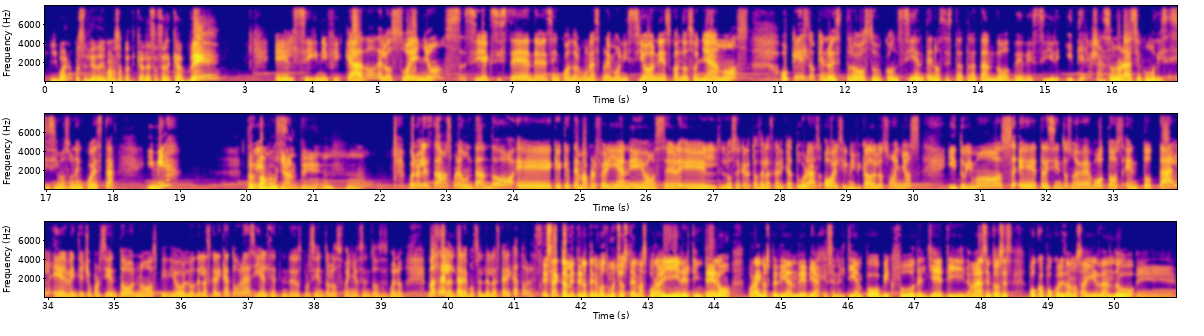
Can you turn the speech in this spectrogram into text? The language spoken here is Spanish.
Y bueno, pues el día de hoy vamos a platicarles acerca de el significado de los sueños, si existen de vez en cuando algunas premoniciones cuando soñamos, o qué es lo que nuestro subconsciente nos está tratando de decir. Y tienes razón, Horacio, como dices, hicimos una encuesta y mira, tuvimos... Apabullante, ¿eh? Bueno, les estábamos preguntando eh, que qué tema preferían. Eh, vamos a hacer los secretos de las caricaturas o el significado de los sueños. Y tuvimos 309 eh, votos en total. El 28% nos pidió lo de las caricaturas y el 72% los sueños. Entonces, bueno, más adelantaremos el de las caricaturas. Exactamente, no tenemos muchos temas por ahí en el tintero. Por ahí nos pedían de viajes en el tiempo, Bigfoot, el Yeti y demás. Entonces, poco a poco les vamos a ir dando,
